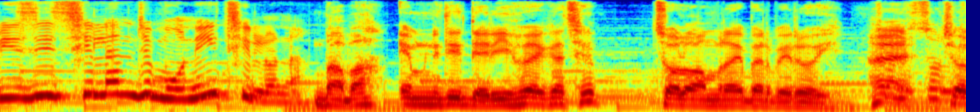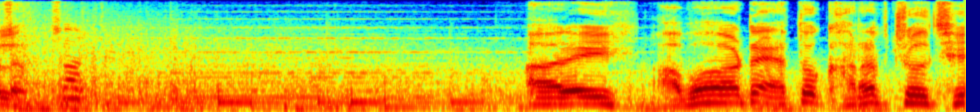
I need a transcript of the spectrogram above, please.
বিজি ছিলাম যে মনেই ছিল না। বাবা এমনিতেই দেরি হয়ে গেছে। চলো আমরা এবার বেরোই। হ্যাঁ চলো চল। আর এই আবহাওয়াটা এত খারাপ চলছে।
